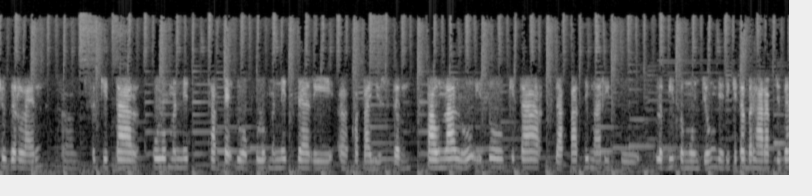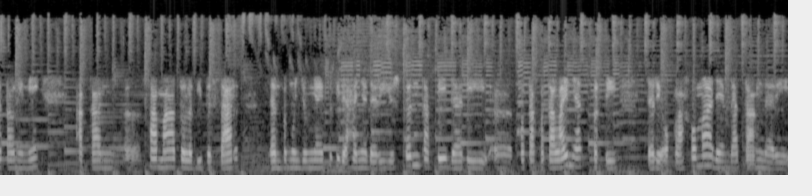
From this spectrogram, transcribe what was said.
Sugarland uh, sekitar 10 menit sampai 20 menit dari uh, kota Houston. Tahun lalu itu kita dapat 5.000 lebih pengunjung, jadi kita berharap juga tahun ini akan uh, sama atau lebih besar dan pengunjungnya itu tidak hanya dari Houston tapi dari eh, kota-kota uh, lainnya seperti dari Oklahoma ada yang datang dari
